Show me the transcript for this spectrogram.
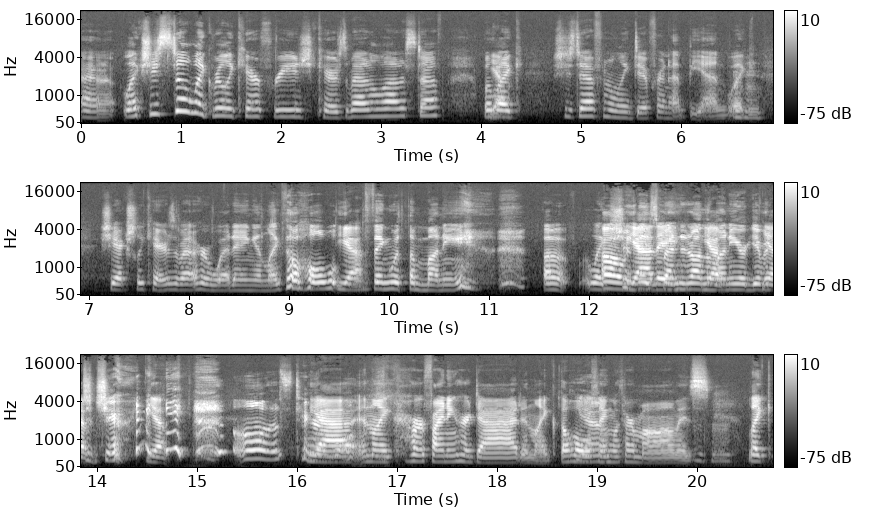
I don't know. Like she's still like really carefree and she cares about a lot of stuff, but Yeah. like she's definitely different at the end. Like Mhm. She actually cares about her wedding and like the whole Yeah. thing with the money. Uh, like Oh, should yeah, they they- spend it on yep, the money or give yep, it to charity? yep. oh, that's terrible. Yeah, and like her finding her dad, and like the whole Yeah. thing with her mom is Mhm. like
